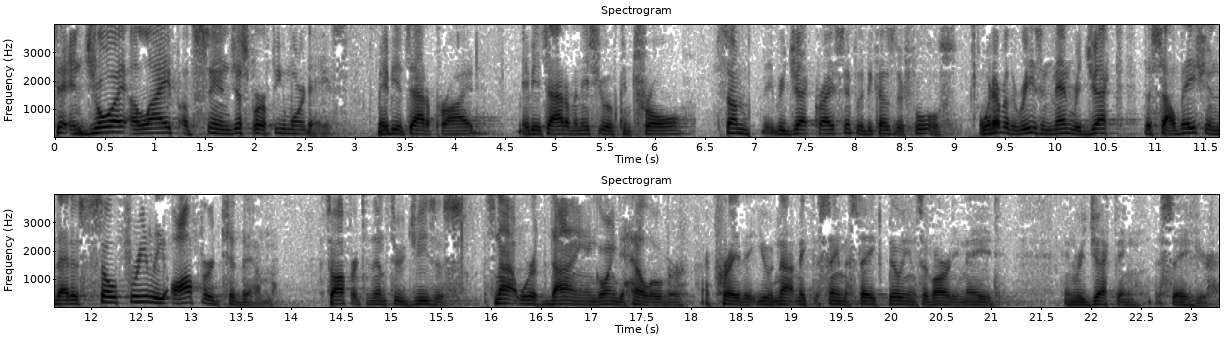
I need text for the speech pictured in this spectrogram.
to enjoy a life of sin just for a few more days. Maybe it's out of pride. Maybe it's out of an issue of control. Some reject Christ simply because they're fools. Whatever the reason, men reject the salvation that is so freely offered to them. It's offered to them through Jesus. It's not worth dying and going to hell over. I pray that you would not make the same mistake billions have already made in rejecting the Savior.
